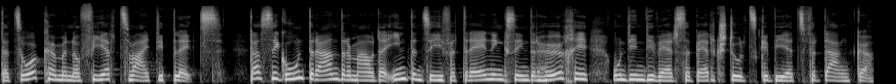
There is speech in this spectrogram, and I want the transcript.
Dazu kommen noch vier zweite Plätze. Das sind unter anderem auch den intensiven Trainings in der Höhe und in diversen Bergsturzgebieten zu verdanken.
